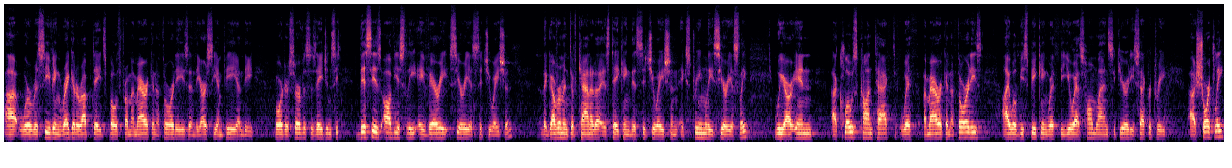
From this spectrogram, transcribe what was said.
Uh, we're receiving regular updates both from American authorities and the RCMP and the Border Services Agency. This is obviously a very serious situation. The Government of Canada is taking this situation extremely seriously. We are in close contact with American authorities. I will be speaking with the U.S. Homeland Security Secretary uh, shortly.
